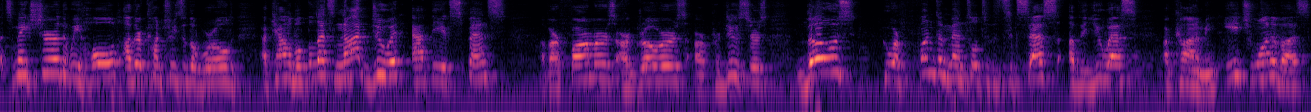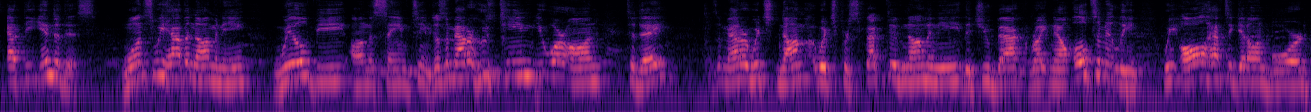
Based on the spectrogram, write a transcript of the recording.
Let's make sure that we hold other countries of the world accountable, but let's not do it at the expense of our farmers, our growers, our producers, those who are fundamental to the success of the U.S. economy. Each one of us, at the end of this, once we have a nominee, will be on the same team. It doesn't matter whose team you are on today. Doesn't matter which nom- which prospective nominee that you back right now. Ultimately, we all have to get on board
